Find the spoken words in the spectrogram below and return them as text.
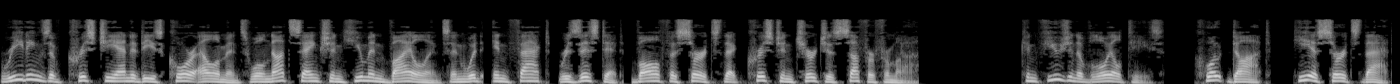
readings of Christianity's core elements will not sanction human violence and would, in fact, resist it. Volf asserts that Christian churches suffer from a confusion of loyalties. He asserts that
